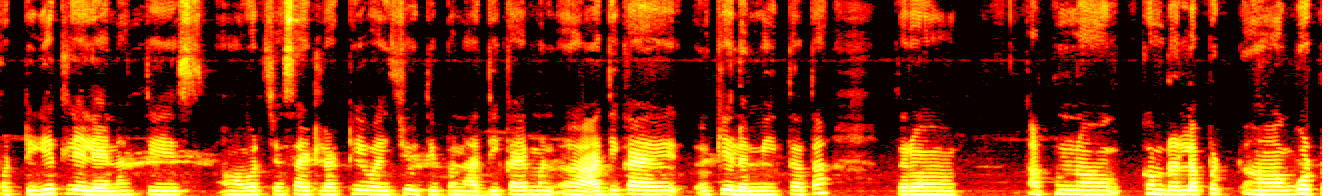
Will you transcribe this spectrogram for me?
पट्टी घेतलेली आहे ना ते वरच्या साईडला ठेवायची होती पण आधी काय म्हण आधी काय केलं मी इथं आता तर आपण कमरेला पट गोट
